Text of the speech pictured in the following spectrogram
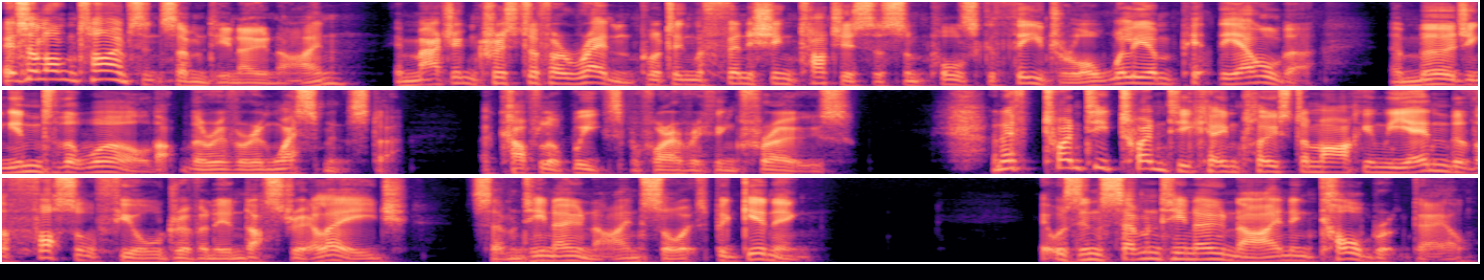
It's a long time since 1709. Imagine Christopher Wren putting the finishing touches to St Paul's Cathedral or William Pitt the Elder emerging into the world up the river in Westminster, a couple of weeks before everything froze. And if 2020 came close to marking the end of the fossil fuel driven industrial age, 1709 saw its beginning. It was in 1709 in Coalbrookdale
